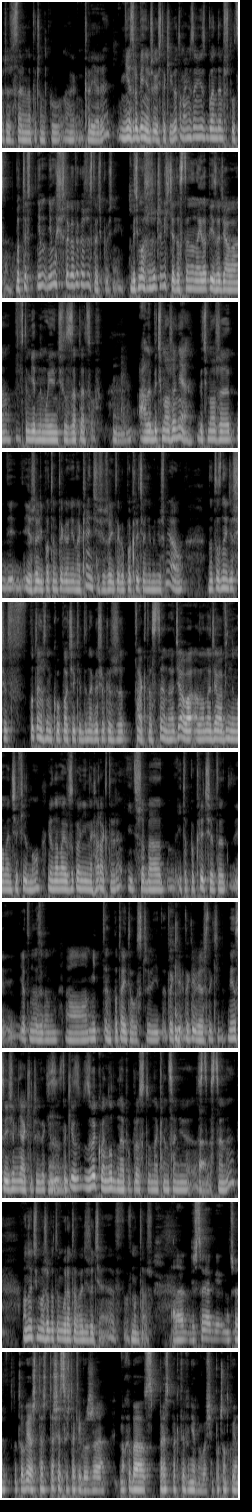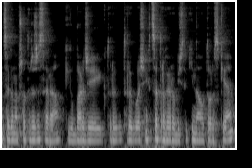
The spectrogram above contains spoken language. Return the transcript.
reżyserem na początku e, kariery, nie zrobienie czegoś takiego, to moim zdaniem jest błędem w sztuce. Bo ty nie, nie musisz tego wykorzystać później. Być może rzeczywiście ta scena najlepiej zadziała w tym jednym ujęciu z zapleców. Mhm. Ale być może nie. Być może je- jeżeli potem tego nie nakręcisz, jeżeli tego pokrycia nie będziesz miał, no to znajdziesz się w potężnym kłopocie, kiedy nagle się okaże, że tak, ta scena działa, ale ona działa w innym momencie filmu i ona ma już zupełnie inny charakter i trzeba, i to pokrycie, te, ja to nazywam uh, meat and potatoes, czyli takie, takie wiesz, takie mięso i ziemniaki, czyli takie, z- takie zwykłe, nudne po prostu nakręcenie Tak. sc- sceny. Ono ci może potem uratować życie w, w montażu. Ale wiesz co, jak, znaczy, no to wiesz, też, też jest coś takiego, że no chyba z perspektywy, nie wiem, właśnie początkującego na przykład reżysera, takiego bardziej, który, który właśnie chce trochę robić te kino autorskie,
